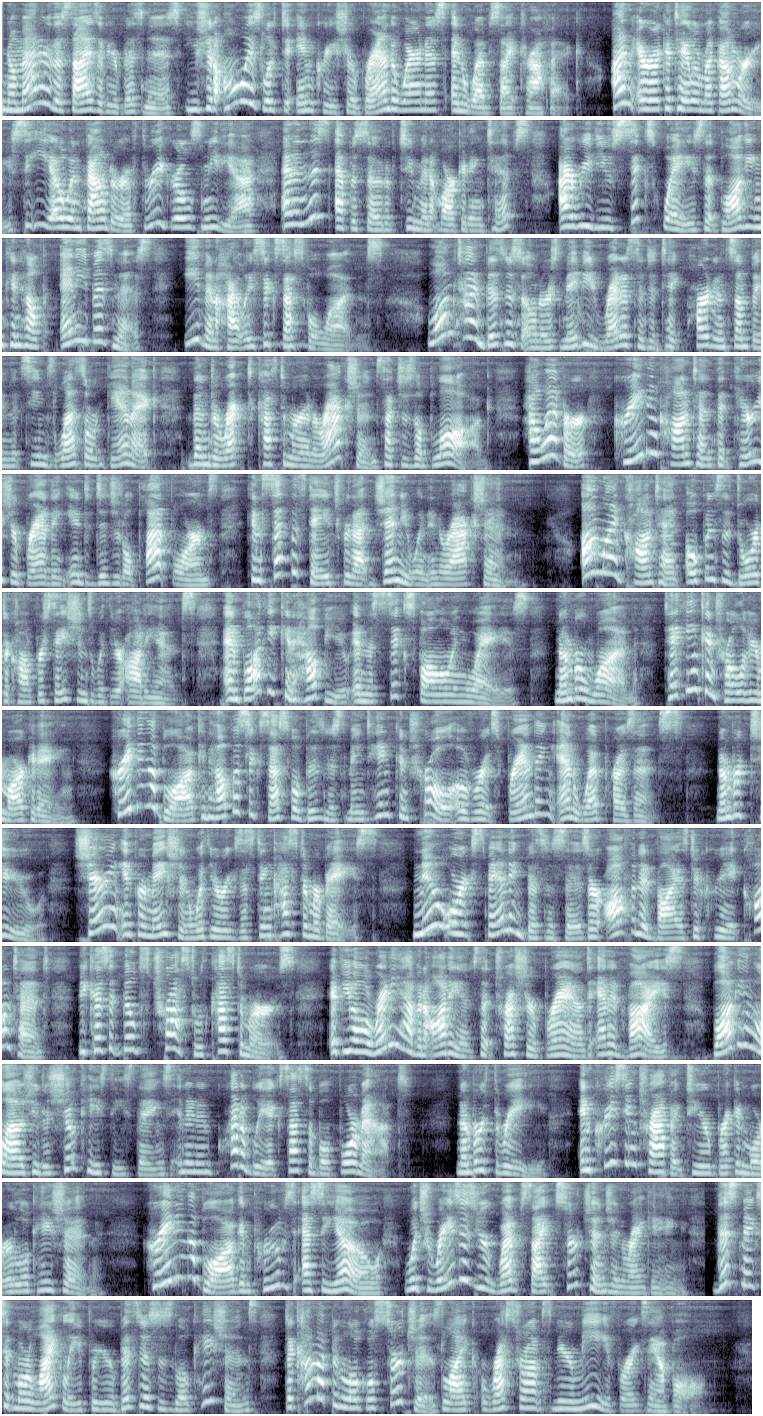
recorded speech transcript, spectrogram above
No matter the size of your business, you should always look to increase your brand awareness and website traffic. I'm Erica Taylor Montgomery, CEO and founder of Three Girls Media, and in this episode of 2 Minute Marketing Tips, I review six ways that blogging can help any business, even highly successful ones. Longtime business owners may be reticent to take part in something that seems less organic than direct customer interaction, such as a blog. However, creating content that carries your branding into digital platforms can set the stage for that genuine interaction. Online content opens the door to conversations with your audience, and blogging can help you in the six following ways. Number one, taking control of your marketing. Creating a blog can help a successful business maintain control over its branding and web presence. Number two, sharing information with your existing customer base. New or expanding businesses are often advised to create content because it builds trust with customers. If you already have an audience that trusts your brand and advice, blogging allows you to showcase these things in an incredibly accessible format. Number three, increasing traffic to your brick and mortar location. Creating a blog improves SEO, which raises your website search engine ranking. This makes it more likely for your business's locations to come up in local searches like restaurants near me, for example.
